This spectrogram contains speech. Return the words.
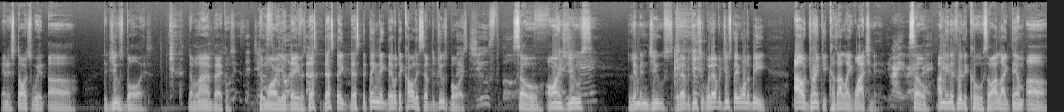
and it starts with uh the Juice Boys, them linebackers, the Mario Boys? Davis. That's that's they that's the thing they they what they call themselves, the Juice Boys. The Juice Boy. So orange juice, lemon juice, whatever juice, whatever juice they want to be, I'll drink it because I like watching it. Right, right. So right. I mean, it's really cool. So I like them. Uh,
